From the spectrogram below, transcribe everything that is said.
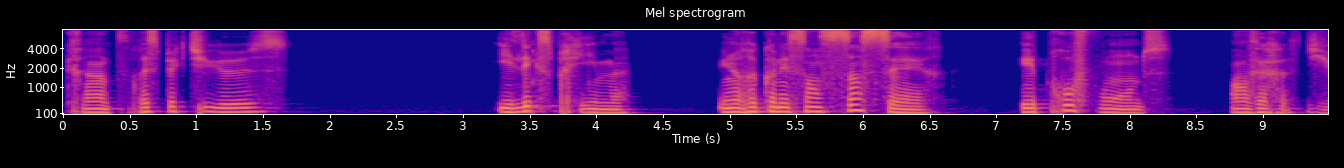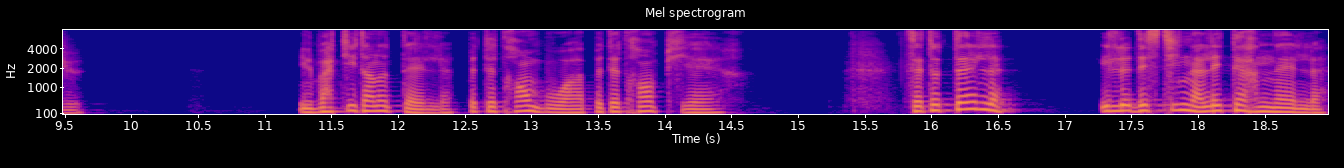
crainte respectueuse, il exprime une reconnaissance sincère et profonde envers Dieu. Il bâtit un autel, peut-être en bois, peut-être en pierre. Cet autel, il le destine à l'Éternel.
